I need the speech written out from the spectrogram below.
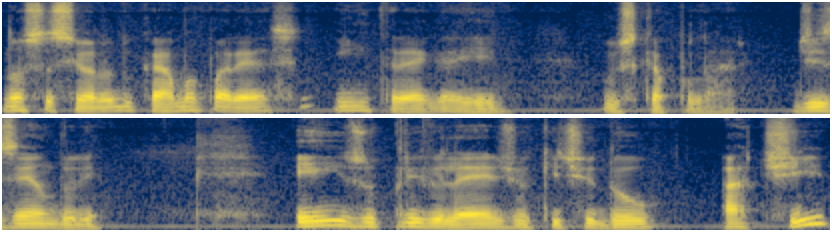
Nossa Senhora do Carmo aparece e entrega a ele o escapulário, dizendo-lhe: Eis o privilégio que te dou a ti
